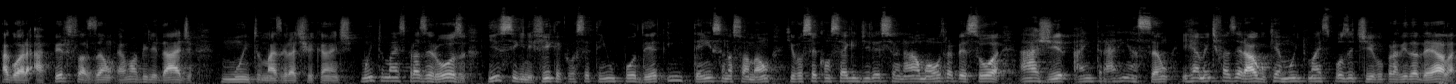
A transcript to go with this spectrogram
Agora, a persuasão é uma habilidade muito mais gratificante, muito mais prazeroso. Isso significa que você tem um poder intenso na sua mão que você consegue direcionar uma outra pessoa a agir, a entrar em ação e realmente fazer algo que é muito mais positivo para a vida dela.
